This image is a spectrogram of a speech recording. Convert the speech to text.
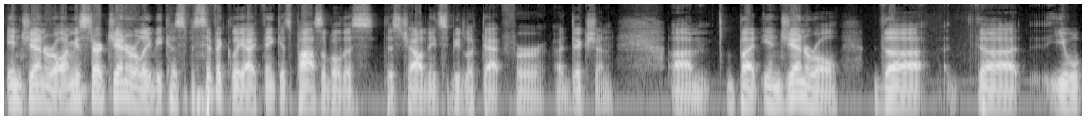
in general. I'm going to start generally because specifically, I think it's possible this this child needs to be looked at for addiction. Um, but in general, the the you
